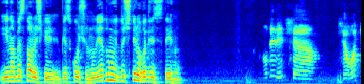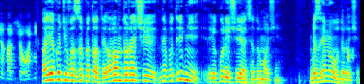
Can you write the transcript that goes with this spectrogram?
І на безстарочки підскочу. Ну, я думаю, до 4 годин встигну. Ну дивіться, сьогодні на сьогодні. А я хотів вас запитати, а вам, до речі, не потрібні е, курячі яйця домашні? Без ГМО, до речі.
